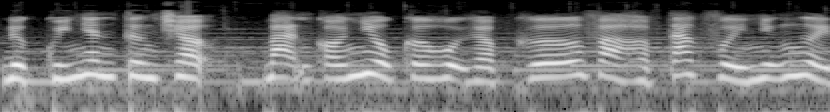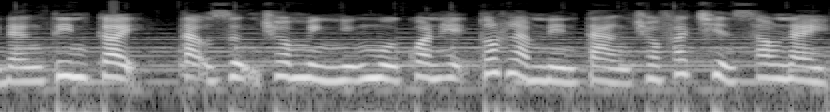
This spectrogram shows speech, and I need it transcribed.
Được quý nhân tương trợ, bạn có nhiều cơ hội gặp gỡ và hợp tác với những người đáng tin cậy, tạo dựng cho mình những mối quan hệ tốt làm nền tảng cho phát triển sau này.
